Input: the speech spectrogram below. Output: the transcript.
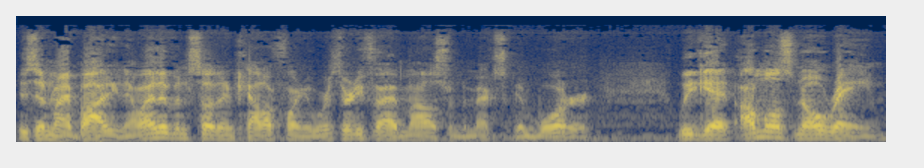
is in my body. Now I live in Southern California. We're 35 miles from the Mexican border. We get almost no rain,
